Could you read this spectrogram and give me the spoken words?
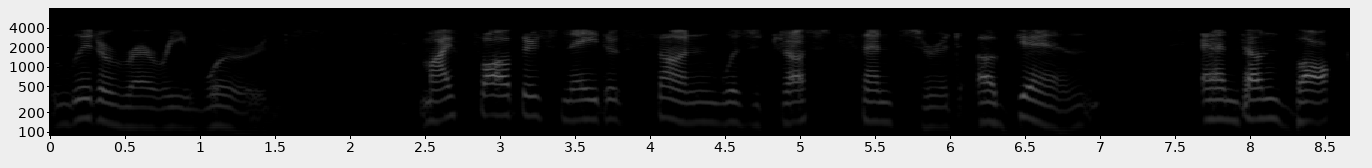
literary words. My father's native son was just censored again and unboxed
